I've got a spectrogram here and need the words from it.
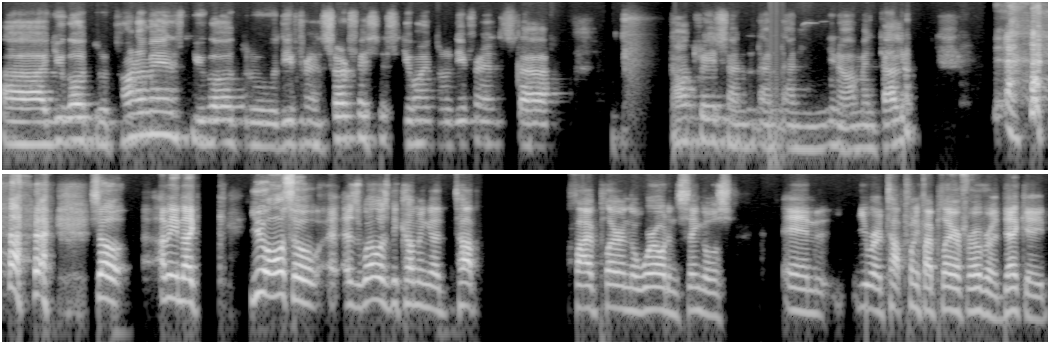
Uh, you go through tournaments, you go through different surfaces, you went through different, uh, countries and, and, and, you know, mentality. so I mean, like you also, as well as becoming a top five player in the world in singles, and you were a top 25 player for over a decade,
